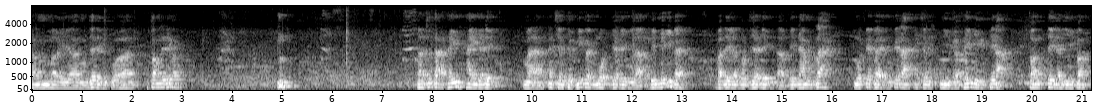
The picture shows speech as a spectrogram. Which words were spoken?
À, mời à, gia đình của con lên đây con. À, chúng ta thấy hai gia đình mà anh chị em thử nghĩ coi một gia đình là ở bên Mỹ về và đây là một gia đình ở Việt Nam ra. Một cái về một cái ra anh chị em nhìn cảm thấy như thế nào? Con tên là gì con?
